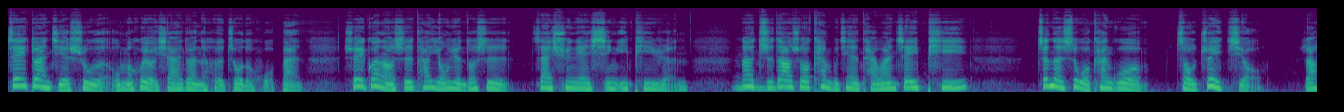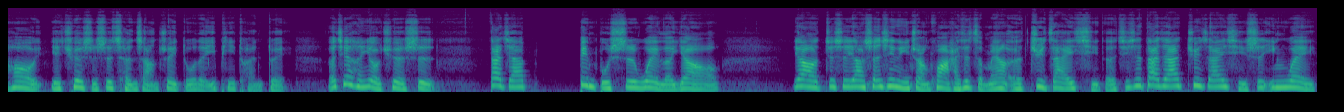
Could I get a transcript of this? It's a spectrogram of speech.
这一段结束了，我们会有下一段的合作的伙伴。所以冠老师他永远都是在训练新一批人。那直到说看不见的台湾这一批，真的是我看过走最久。然后也确实是成长最多的一批团队，而且很有趣的是，大家并不是为了要要就是要身心灵转化还是怎么样而聚在一起的。其实大家聚在一起是因为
